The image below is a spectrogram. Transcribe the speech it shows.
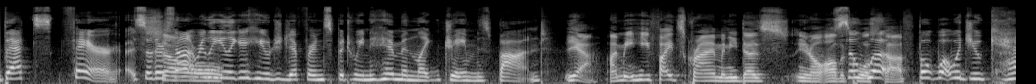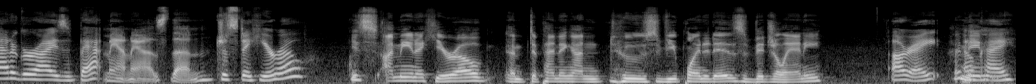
That's fair. So there's So- not really like a huge difference between him and like James Bond. Yeah, I mean he fights crime and he does you know all the so cool what, stuff. But what would you categorize Batman as then? Just a hero? He's, I mean, a hero, and depending on whose viewpoint it is, vigilante. All right. I mean, okay.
